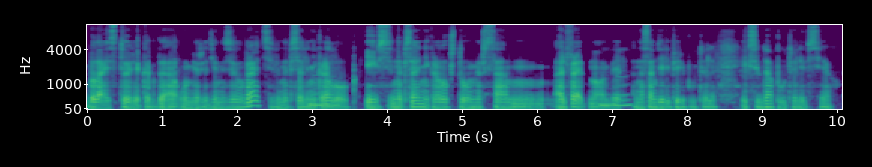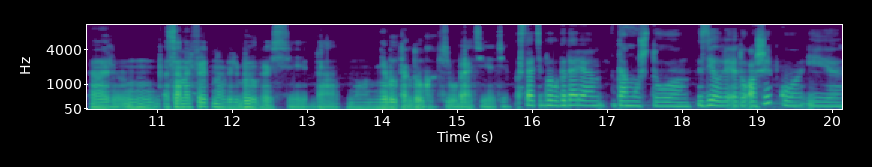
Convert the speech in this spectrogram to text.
была история, когда умер один из его братьев, и написали некролог. Mm-hmm. И все написали некролог, что умер сам Альфред Нобель. Mm-hmm. На самом деле перепутали. Их всегда путали всех. А, сам Альфред Нобель был в России, да, но не был так долго, как его братья и отец. Кстати, благодаря тому, что сделали эту ошибку и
